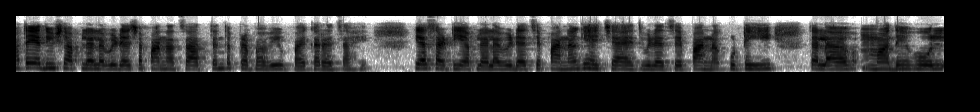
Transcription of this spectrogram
आता या दिवशी आपल्याला विड्याच्या पानाचा अत्यंत प्रभावी उपाय करायचा आहे. यासाठी आपल्याला विड्याचे पानं घ्यायचे आहेत. विड्याचे पानं कुठेही त्याला मध्ये होल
